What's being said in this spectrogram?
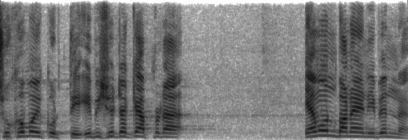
সুখময় করতে এ বিষয়টাকে আপনারা এমন বানায় নেবেন না,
